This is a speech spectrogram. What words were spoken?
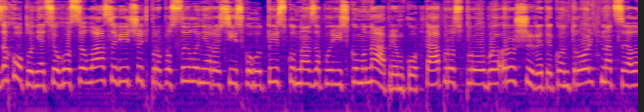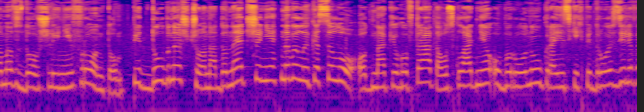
Захоплення цього села свідчить про посилення російського тиску на запорізькому напрямку та про спроби розширити контроль над селами вздовж лінії фронту. Піддубне, що на Донеччині, невелике село, однак його втрата ускладнює оборону українських підрозділів,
